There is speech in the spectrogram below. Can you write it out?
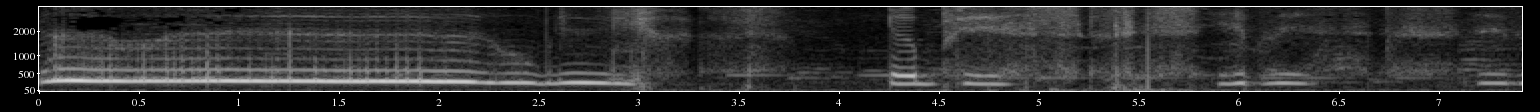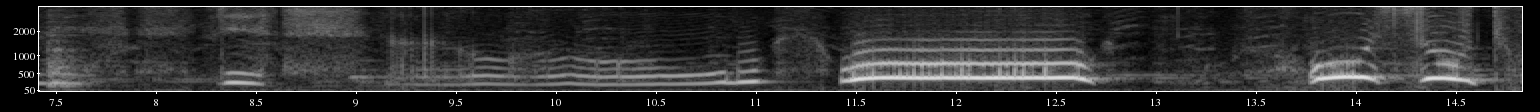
Uh. Please, please, please, please. Uh, uh, uh, uh, uh,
